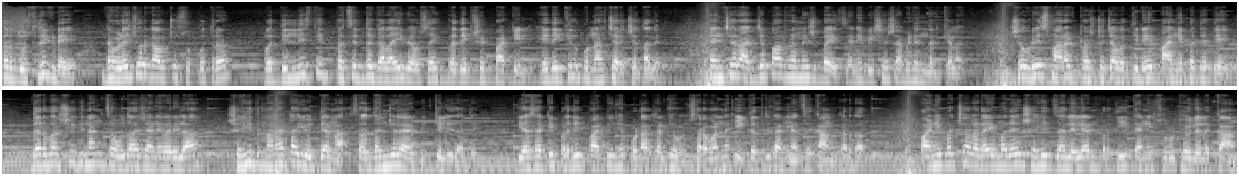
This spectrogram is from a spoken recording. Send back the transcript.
तर दुसरीकडे ढवळेश्वर गावचे सुपुत्र व दिल्ली स्थित प्रसिद्ध गलाई व्यावसायिक प्रदीप शेठ पाटील हे देखील पुन्हा चर्चेत आले. त्यांचे राज्यपाल रमेश बैस यांनी विशेष अभिनंदन केलं. शौर्य स्मारक ट्रस्टच्या वतीने पानिपत येथे दरवर्षी दिनांक चौदा जानेवारीला शहीद मराठा योद्ध्यांना श्रद्धांजली अर्पित केली जाते. यासाठी प्रदीप पाटील हे पुढाकार घेऊन सर्वांना एकत्रित आणण्याचे काम करतात. पानिपतच्या लढाईमध्ये शहीद झालेल्यांप्रती त्यांनी सुरू ठेवलेलं काम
